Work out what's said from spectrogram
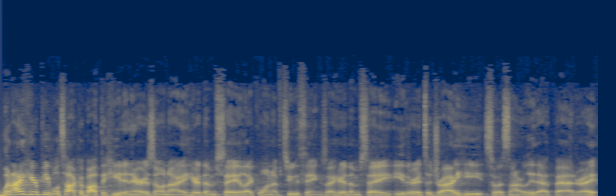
when I hear people talk about the heat in Arizona, I hear them say like one of two things. I hear them say either it's a dry heat, so it's not really that bad, right?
